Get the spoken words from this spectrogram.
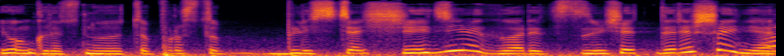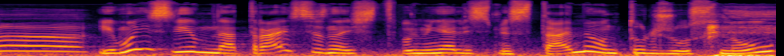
И он говорит, ну это просто блестящая идея, говорит, замечательное решение. А, И мы с ним на трассе, значит, поменялись местами, он тут же уснул,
